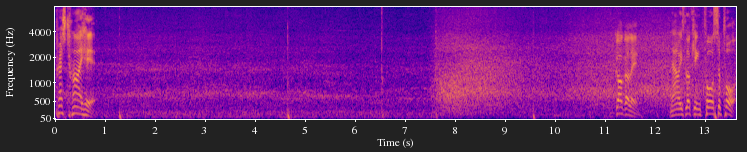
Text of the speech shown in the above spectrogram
Pressed high here. Gogolin. Now he's looking for support.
